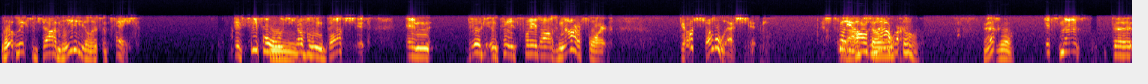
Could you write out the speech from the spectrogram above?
What makes a job menial is the pay. If people were Mm. shoveling dog shit and they were getting paid twenty dollars an hour for it, they'll shovel that shit. It's twenty dollars an hour. Yeah. Yeah. It's not the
